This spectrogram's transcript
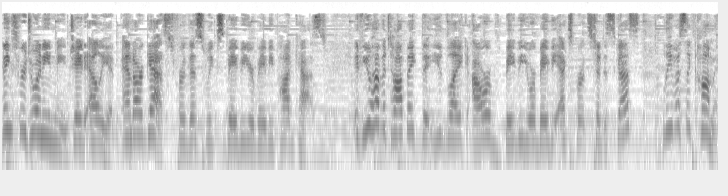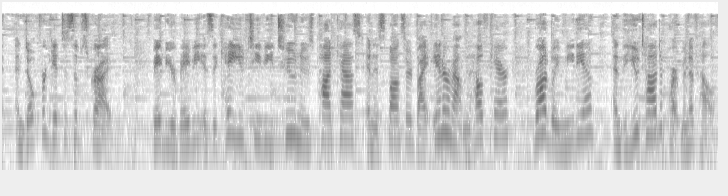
Thanks for joining me, Jade Elliott, and our guest for this week's Baby Your Baby podcast. If you have a topic that you'd like our Baby Your Baby experts to discuss, leave us a comment and don't forget to subscribe. Baby Your Baby is a KUTV2 news podcast and is sponsored by Intermountain Healthcare, Broadway Media, and the Utah Department of Health.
